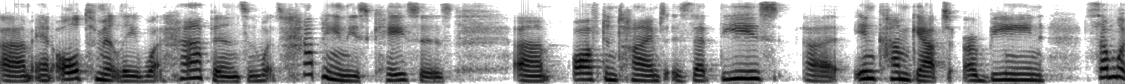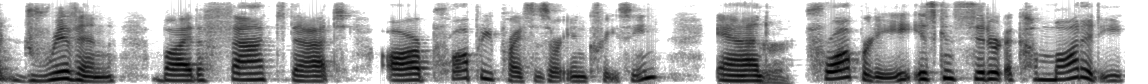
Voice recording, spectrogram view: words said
Um, and ultimately, what happens and what's happening in these cases um, oftentimes is that these uh, income gaps are being somewhat driven by the fact that our property prices are increasing and sure. property is considered a commodity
